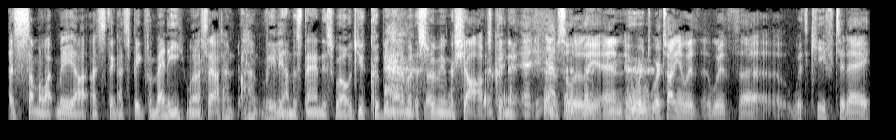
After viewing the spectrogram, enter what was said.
as someone like me, I, I, think I speak for many when I say I don't, I don't really understand this world. You could be an element of swimming with sharks, couldn't it? Absolutely, and we're, we're talking with with uh, with Keith today,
